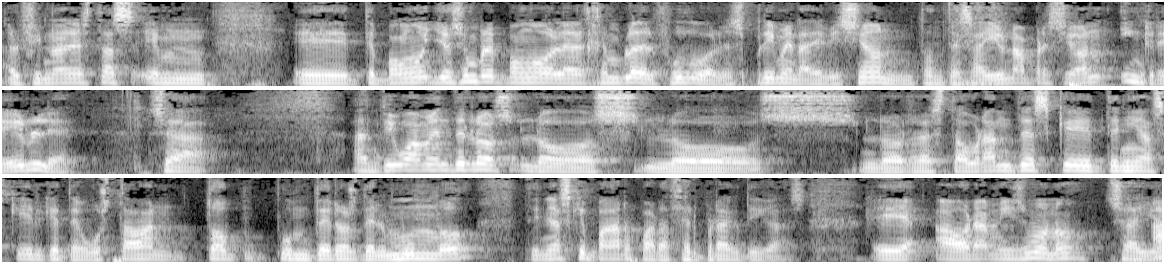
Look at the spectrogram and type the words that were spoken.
al final estás en, eh, te pongo, yo siempre pongo el ejemplo del fútbol, es primera división, entonces hay una presión increíble. O sea, Antiguamente los, los, los, los restaurantes que tenías que ir, que te gustaban top punteros del mundo, tenías que pagar para hacer prácticas. Eh, ahora mismo no. O sea, yo,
